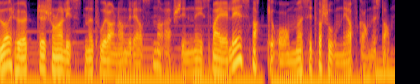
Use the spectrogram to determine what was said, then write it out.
Du har hørt journalistene Tor Arne Andreassen og Afshin Ismaili snakke om situasjonen i Afghanistan.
